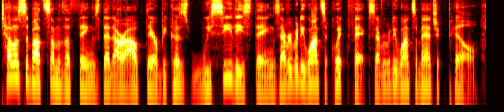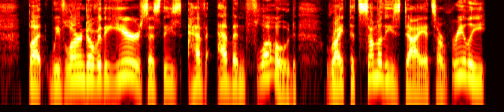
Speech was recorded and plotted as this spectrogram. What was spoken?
tell us about some of the things that are out there because we see these things everybody wants a quick fix everybody wants a magic pill but we've learned over the years as these have ebb and flowed right that some of these diets are really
